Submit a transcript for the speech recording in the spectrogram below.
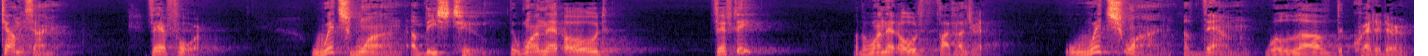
Tell me, Simon. Therefore, which one of these two, the one that owed 50 or the one that owed 500, which one of them will love the creditor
